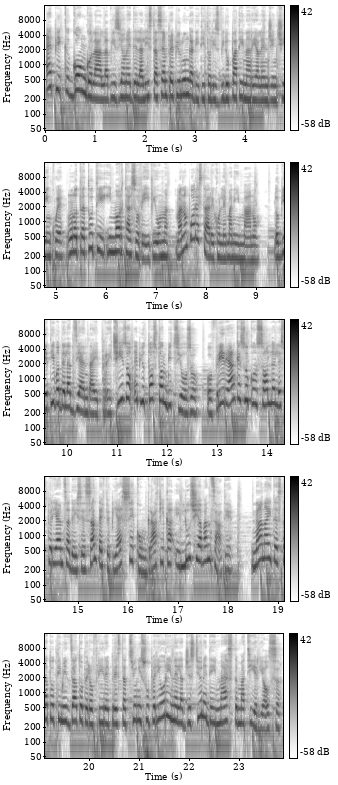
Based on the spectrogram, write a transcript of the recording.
Epic gongola la visione della lista sempre più lunga di titoli sviluppati in Unreal Engine 5, uno tra tutti Immortals of Avium, ma non può restare con le mani in mano. L'obiettivo dell'azienda è preciso e piuttosto ambizioso, offrire anche su console l'esperienza dei 60 fps con grafica e luci avanzate. Nanite è stato ottimizzato per offrire prestazioni superiori nella gestione dei masked materials,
